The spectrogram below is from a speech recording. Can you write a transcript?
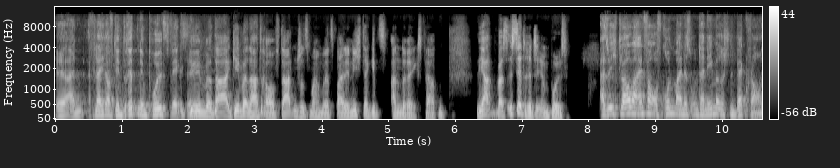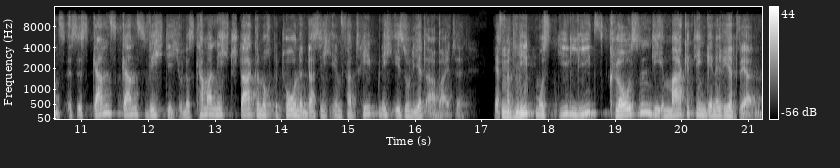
äh, an vielleicht auf den dritten Impuls wechseln. Gehen wir da, gehen wir da drauf. Datenschutz machen wir jetzt beide nicht. Da gibt's andere Experten. Ja, was ist der dritte Impuls? Also ich glaube einfach aufgrund meines unternehmerischen Backgrounds, es ist ganz, ganz wichtig und das kann man nicht stark genug betonen, dass ich im Vertrieb nicht isoliert arbeite. Der mhm. Vertrieb muss die Leads closen, die im Marketing generiert werden.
